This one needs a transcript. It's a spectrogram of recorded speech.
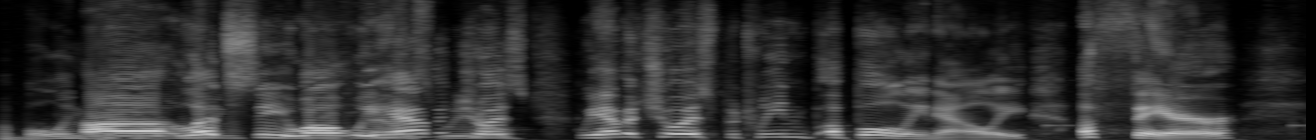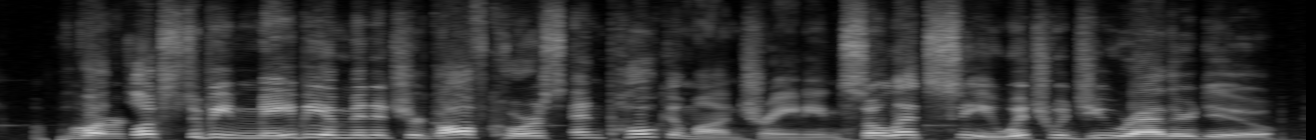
A bowling pin Uh, building? let's see. Well, a we Ferris have a wheel, choice. We have a choice between a bowling alley, a fair, A what looks to be maybe a miniature golf course, and Pokemon training. So let's see. Which would you rather do?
